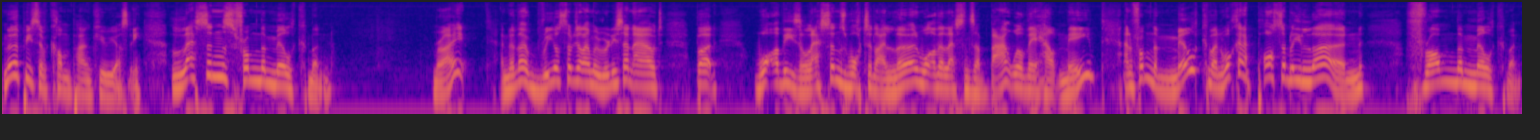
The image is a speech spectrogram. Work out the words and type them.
Another piece of compound curiosity lessons from the milkman. Right? Another real subject line we really sent out. But what are these lessons? What did I learn? What are the lessons about? Will they help me? And from the milkman, what can I possibly learn from the milkman?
